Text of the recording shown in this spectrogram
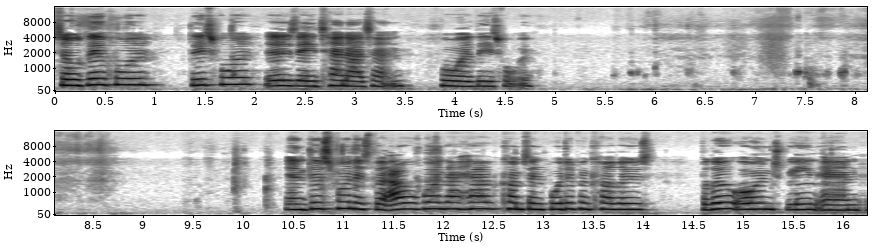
So therefore, these four is a 10 out of 10 for these four. And this one is the owl one that I have. Comes in four different colors. Blue, orange, green, and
